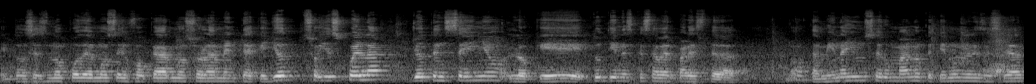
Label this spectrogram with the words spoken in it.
Entonces no podemos enfocarnos solamente a que yo soy escuela, yo te enseño lo que tú tienes que saber para esta edad. No, también hay un ser humano que tiene una necesidad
